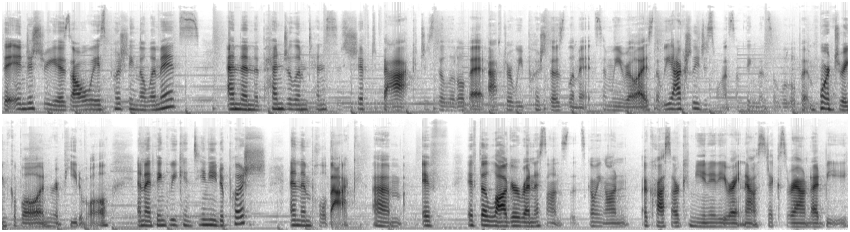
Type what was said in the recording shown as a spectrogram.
the industry is always pushing the limits and then the pendulum tends to shift back just a little bit after we push those limits and we realize that we actually just want something that's a little bit more drinkable and repeatable. And I think we continue to push and then pull back. Um, if if the lager renaissance that's going on across our community right now sticks around, I'd be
